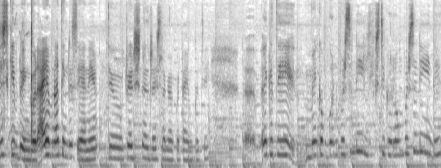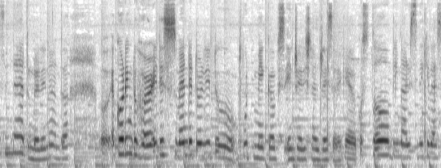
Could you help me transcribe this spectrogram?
just keep doing good I have nothing to say अनि त्यो ट्रेडिसनल ड्रेस लगाएको टाइमको चाहिँ। अलिकति मेकअप गर्नुपर्छ नि लिपस्टिकहरू लाउनुपर्छ नि दिस इन द्याट हुँदो होइन अन्त according to her it is mandatory to put makeups in traditional ड्रेसहरू क्या? कस्तो बिमार जस्तो देखिरहेछ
